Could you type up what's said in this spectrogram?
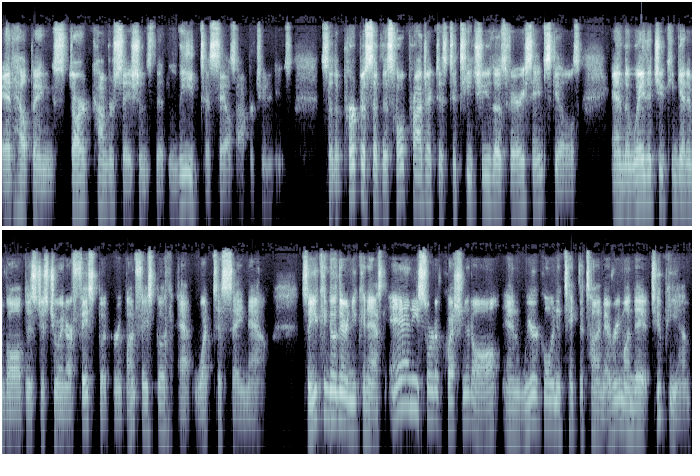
at helping start conversations that lead to sales opportunities. So, the purpose of this whole project is to teach you those very same skills And the way that you can get involved is just join our Facebook group on Facebook at What to Say Now. So you can go there and you can ask any sort of question at all. And we're going to take the time every Monday at 2 p.m.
